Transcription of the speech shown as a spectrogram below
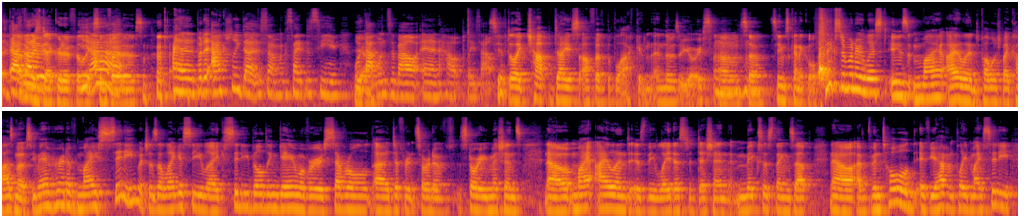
I thought, it was decorative for like some photos. and but it actually does. So I'm excited to see what yeah. that one's about and how it plays out. So you have to like chop dice off of the block, and, and those are yours. Um, mm-hmm. so seems kind of cool. Next up on our list is My Island, published by Kosmos. You may have heard of My City, which is a legacy like city building game over several uh, different sort of story missions. Now, My Island is the latest edition, that mixes things up. Now, I've been told if you haven't played My City,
